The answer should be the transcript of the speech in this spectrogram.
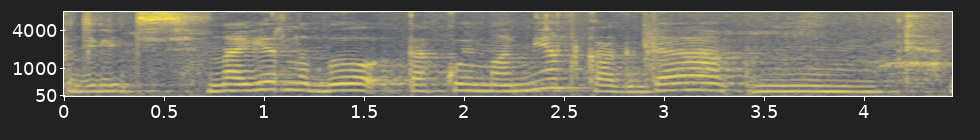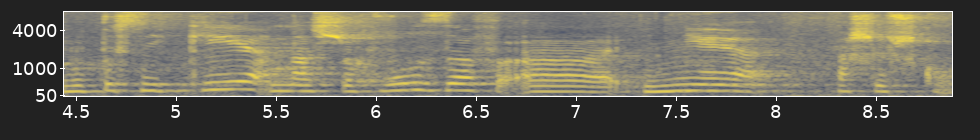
Поделитесь. Наверное, был такой момент, когда выпускники наших вузов э, не пошли в школу.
